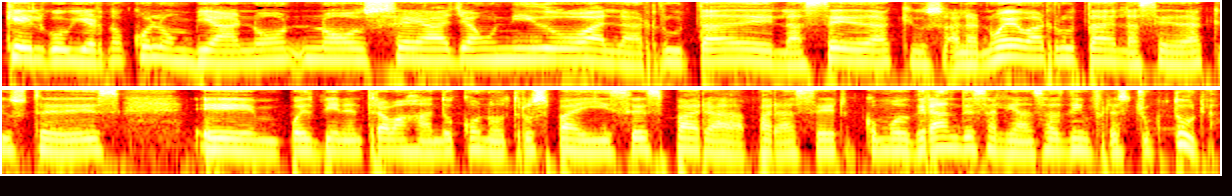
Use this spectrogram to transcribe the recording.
que el gobierno colombiano no se haya unido a la ruta de la seda, que, a la nueva ruta de la seda que ustedes eh, pues vienen trabajando con otros países para, para hacer como grandes alianzas de infraestructura?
